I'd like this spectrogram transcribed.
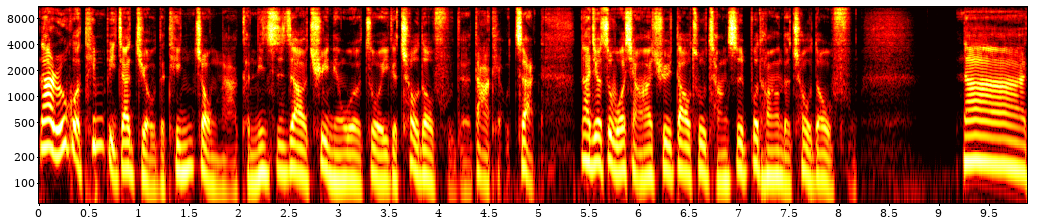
那如果听比较久的听众啊，肯定知道去年我有做一个臭豆腐的大挑战，那就是我想要去到处尝试不同样的臭豆腐。那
